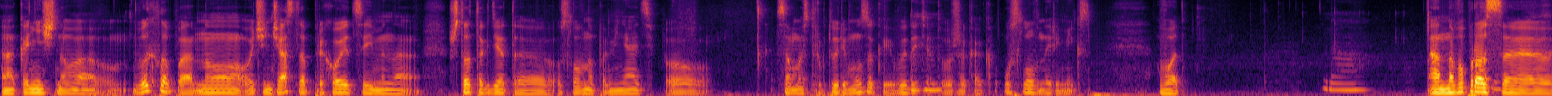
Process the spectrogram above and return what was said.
а, конечного выхлопа, но очень часто приходится именно что-то где-то условно поменять по самой структуре музыки и выдать mm-hmm. это уже как условный ремикс. Вот. Да. А на вопрос, э,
